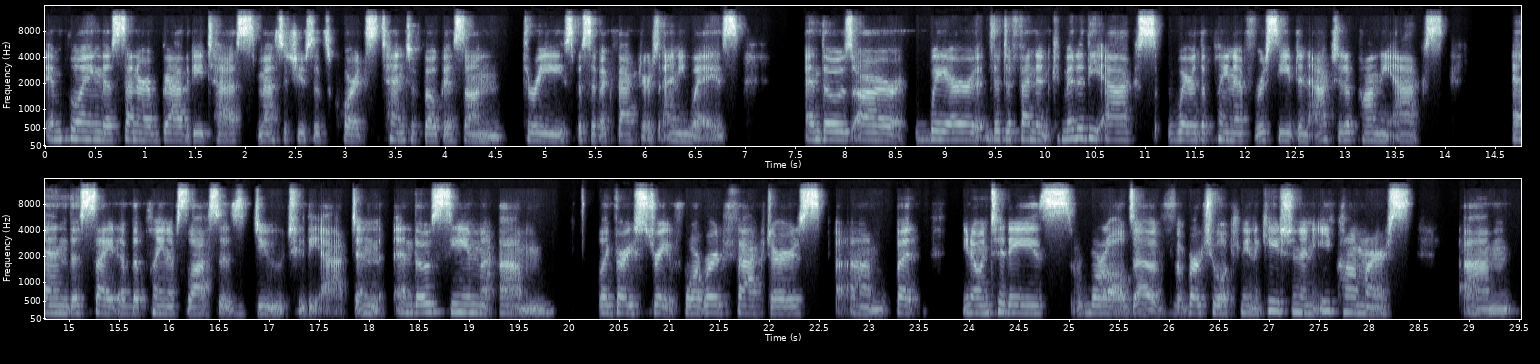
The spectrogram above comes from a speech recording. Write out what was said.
employing the center of gravity test, Massachusetts courts tend to focus on three specific factors, anyways. And those are where the defendant committed the acts, where the plaintiff received and acted upon the acts, and the site of the plaintiff's losses due to the act. And, and those seem um, like very straightforward factors. Um, but, you know, in today's world of virtual communication and e commerce, um,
